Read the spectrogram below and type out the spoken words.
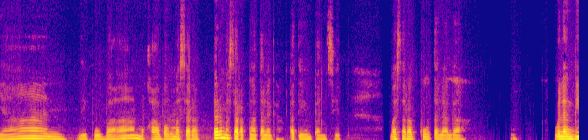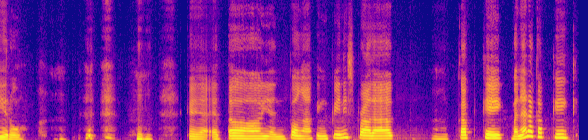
Yan. Di po ba? Mukha bang masarap? Pero masarap nga talaga. Pati yung pansit. Masarap po talaga. Walang biro. Kaya eto, yan po ang aking finished product. Uh, cupcake, banana cupcake,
